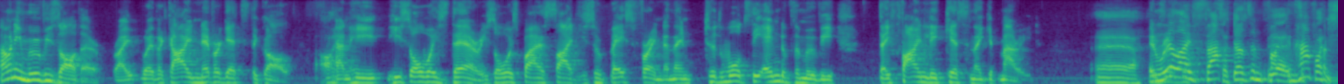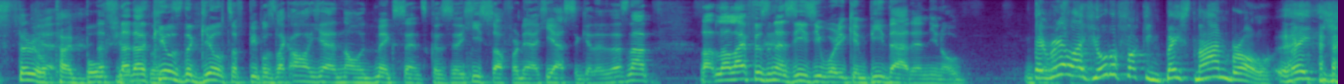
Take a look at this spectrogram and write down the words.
How many movies are there, right, where the guy never gets the girl? And he he's always there. He's always by her side. He's her best friend. And then towards the end of the movie, they finally kiss and they get married. Yeah. In It's real life, that such- doesn't yeah, fucking it's happen. Such stereotype That's- bullshit. that that It's like- kills the guilt of people. It's like, oh yeah, no, it makes sense because uh, he suffered. Yeah, he has to get it. That's not. li- li- Life isn't as easy where you can be that and you know. In real life, you're the fucking best man, bro. Hey, you're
